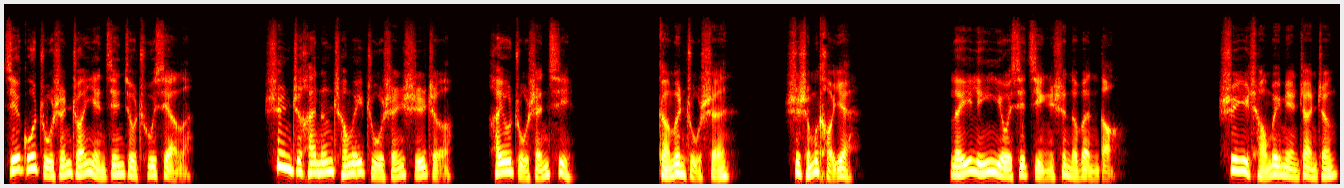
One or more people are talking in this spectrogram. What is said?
结果主神转眼间就出现了，甚至还能成为主神使者，还有主神器。敢问主神是什么考验？雷凌有些谨慎的问道。是一场位面战争，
